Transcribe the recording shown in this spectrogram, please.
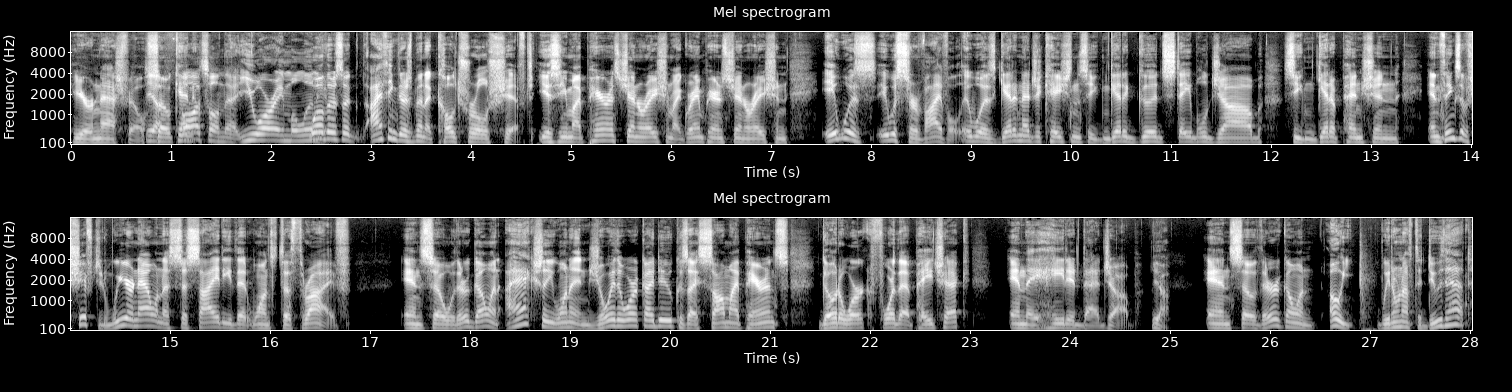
here in Nashville. Yeah, so can, thoughts on that? You are a millennial. Well, there's a. I think there's been a cultural shift. You see, my parents' generation, my grandparents' generation, it was it was survival. It was get an education so you can get a good, stable job, so you can get a pension, and things have shifted. We are now in a society that wants to thrive. And so they're going, I actually want to enjoy the work I do because I saw my parents go to work for that paycheck and they hated that job. yeah. And so they're going, oh, we don't have to do that.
